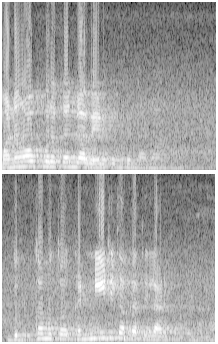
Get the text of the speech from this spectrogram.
మనోపూర్వకంగా వేడుకుంటున్నామా? దుఃఖముతో కన్నీటితో బ్రతిలాడుకుంటున్నామా?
